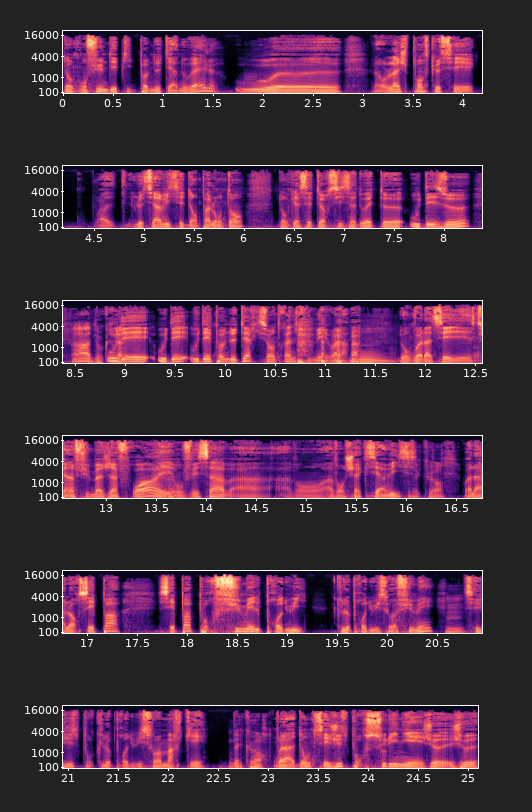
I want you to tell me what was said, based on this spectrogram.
Donc on fume des petites pommes de terre nouvelles. Ou euh, alors là, je pense que c'est le service est dans pas longtemps. Donc à cette heure-ci, ça doit être euh, ou des œufs Ah, donc ou là- des ou des ou des pommes de terre qui sont en train de fumer. voilà. Mmh. Donc voilà, c'est c'est un fumage à froid et Ouais. on fait ça à- avant avant chaque service. D'accord. Voilà. Alors c'est pas c'est pas pour fumer le produit que le produit soit fumé, Mhm. c'est juste pour que le produit soit marqué. D'accord. Voilà, donc c'est juste pour souligner. Je je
